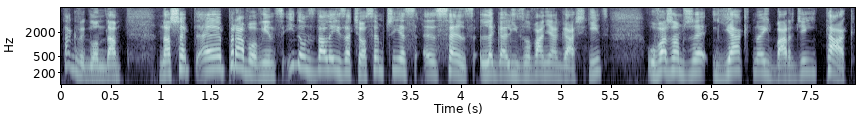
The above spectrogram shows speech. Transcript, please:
Tak wygląda nasze e, prawo, więc idąc dalej za ciosem, czy jest e, sens legalizowania gaśnic? Uważam, że jak najbardziej tak.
